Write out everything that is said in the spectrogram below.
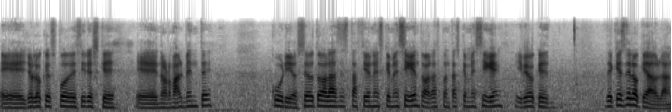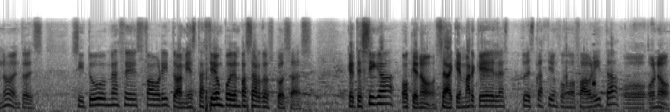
Eh, yo lo que os puedo decir es que eh, normalmente curioseo todas las estaciones que me siguen, todas las cuentas que me siguen y veo que de qué es de lo que hablan, ¿no? Entonces, si tú me haces favorito a mi estación pueden pasar dos cosas que te siga o que no. O sea, que marque tu estación como favorita o, no.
